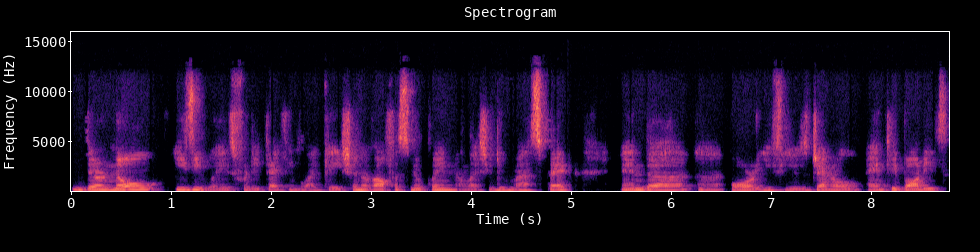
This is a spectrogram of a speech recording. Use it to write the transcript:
there are no easy ways for detecting glycation of alpha-synuclein unless you do mass spec, and uh, uh, or if you use general antibodies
